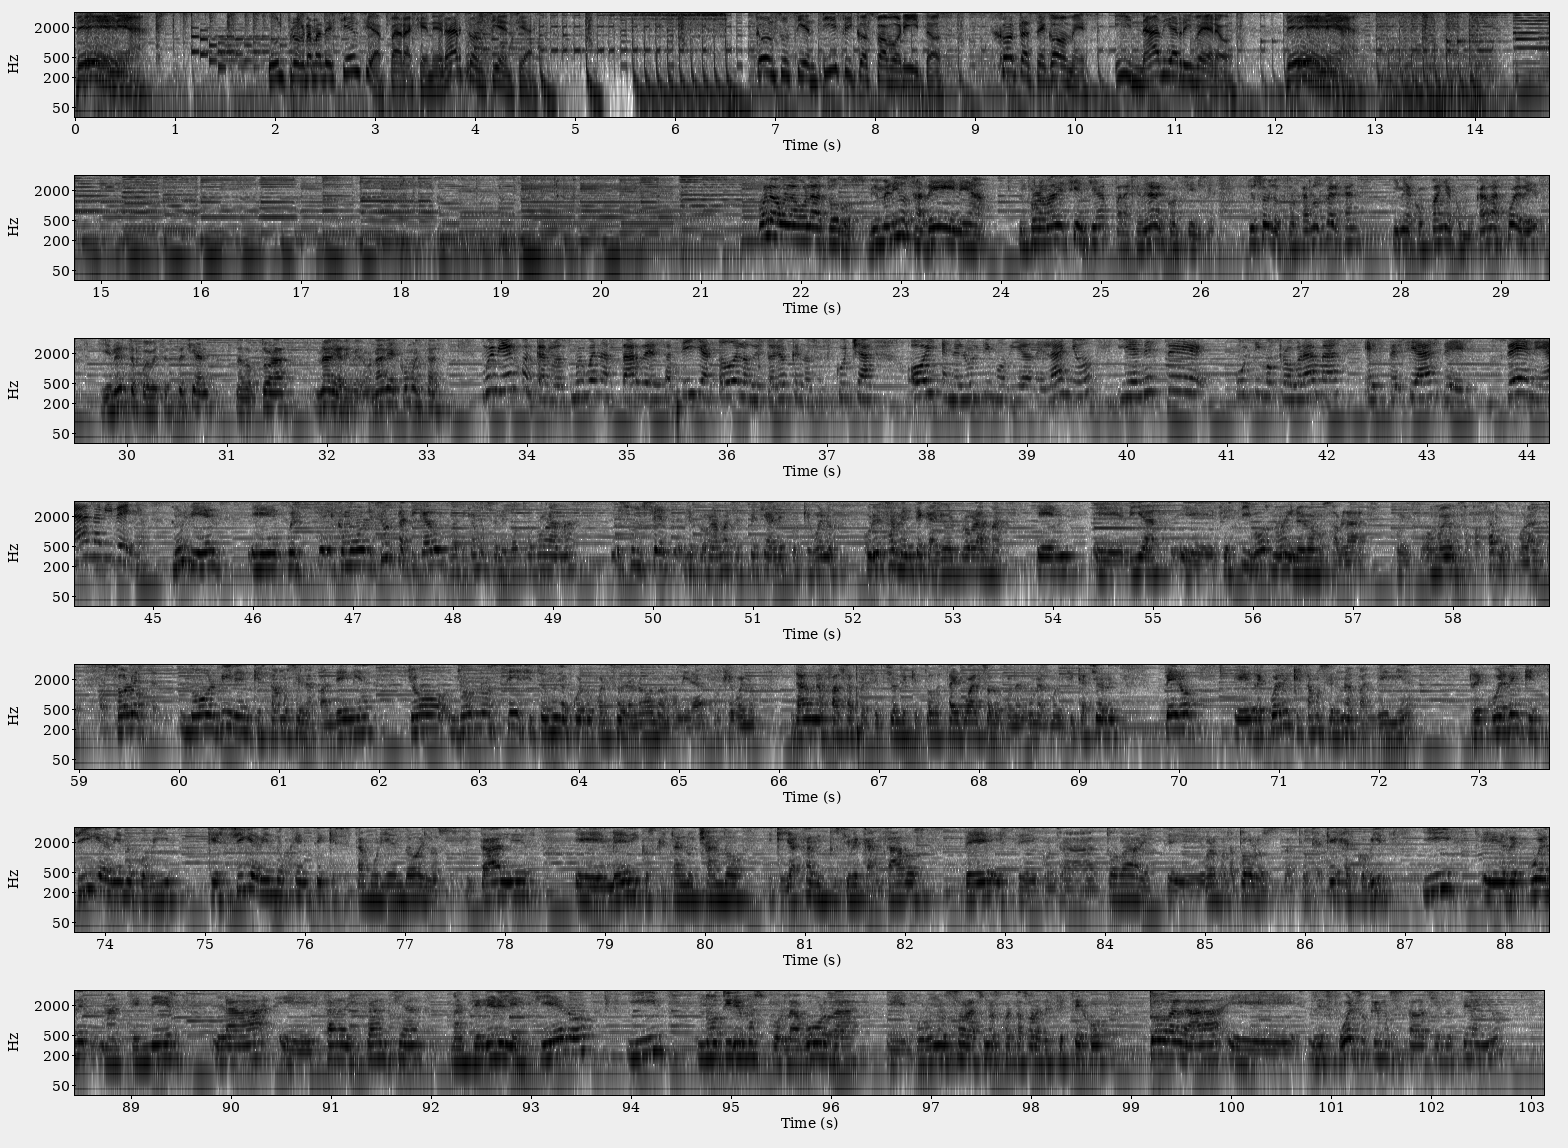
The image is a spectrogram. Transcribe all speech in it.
DNA. Un programa de ciencia para generar conciencia. Con sus científicos favoritos, J.C. Gómez y Nadia Rivero. DNA. Hola, hola, hola a todos. Bienvenidos a DNA, un programa de ciencia para generar conciencia. Yo soy el doctor Carlos Berjan y me acompaña como cada jueves, y en este jueves especial, la doctora Nadia Rivero. Nadia, ¿cómo estás? Muy bien, Juan Carlos, muy buenas tardes a ti y a todo el auditorio que nos escucha hoy en el último día del año y en este último programa especial de DNA navideño. Muy bien, eh, pues eh, como les hemos platicado y platicamos en el otro programa, es un set de programas especiales porque, bueno, curiosamente cayó el programa en eh, días eh, festivos, ¿no? Y no íbamos a hablar, pues, o no íbamos a pasarlos por alto. Solo no olviden que estamos en la pandemia. Yo, yo no sé si estoy muy de acuerdo con eso de la nueva normalidad, porque, bueno, da una falsa percepción de que todo está igual, solo con algunas modificaciones. Pero eh, recuerden que estamos en una pandemia. Recuerden que sigue habiendo COVID, que sigue habiendo gente que se está muriendo en los hospitales, eh, médicos que están luchando y que ya están inclusive cansados de este contra toda este bueno contra todos los, lo que aqueja el COVID. Y eh, recuerden mantener la eh, sana distancia, mantener el encierro y no tiremos por la borda eh, por unas horas, unas cuantas horas de festejo. Toda eh, el esfuerzo que hemos estado haciendo este año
